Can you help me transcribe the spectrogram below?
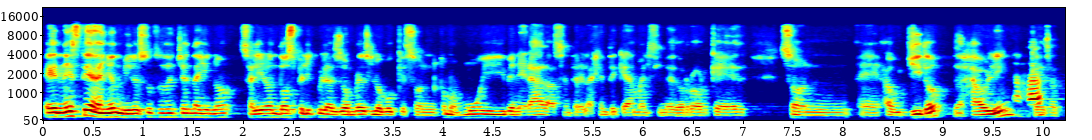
En este año, en 1981, salieron dos películas de hombres lobo que son como muy veneradas entre la gente que ama el cine de horror, que son eh, Aullido, The Howling, Ajá. que esa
